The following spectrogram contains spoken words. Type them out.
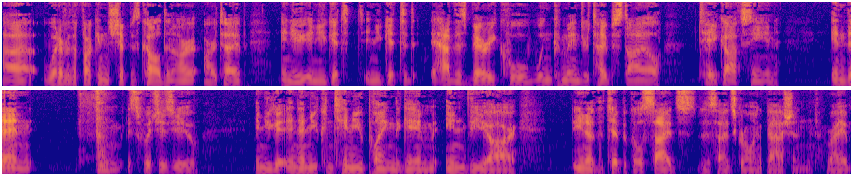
uh, whatever the fucking ship is called in R, R type, and you and you get to, and you get to have this very cool wing commander type style takeoff scene, and then boom, it switches you, and you get and then you continue playing the game in VR you know the typical sides the side scrolling fashion, right?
